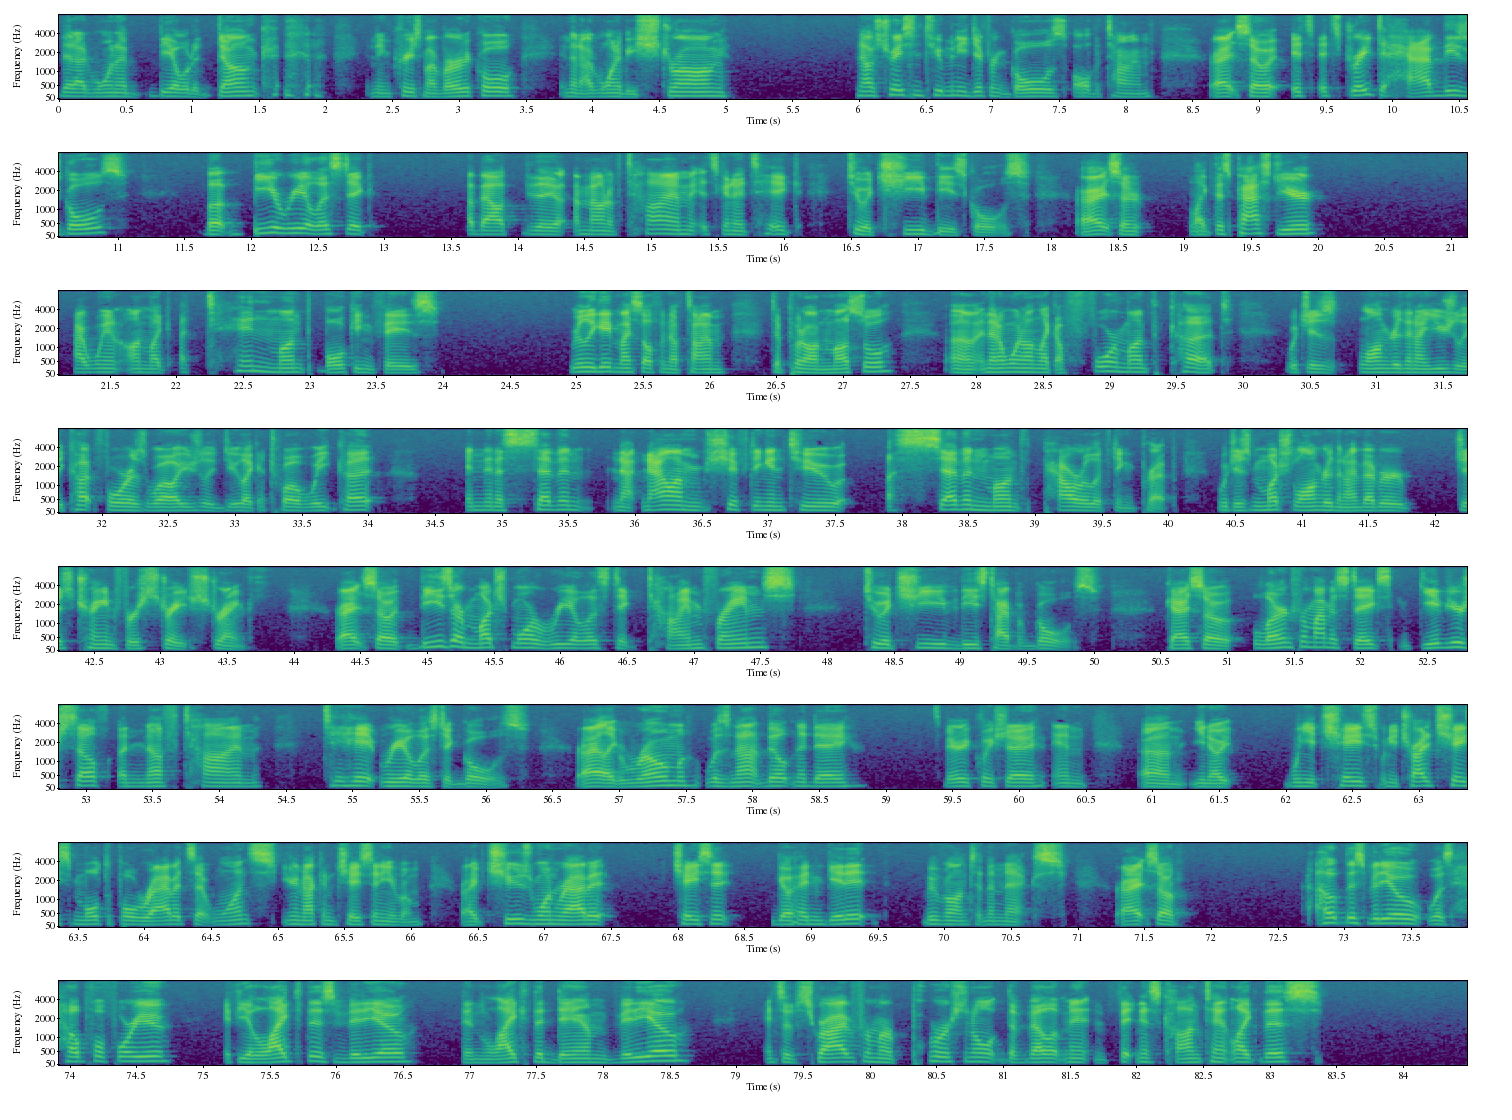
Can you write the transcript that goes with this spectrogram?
then I'd want to be able to dunk and increase my vertical, and then I'd want to be strong. And I was chasing too many different goals all the time, right? So it's it's great to have these goals, but be realistic about the amount of time it's going to take to achieve these goals. All right, so like this past year, I went on like a 10 month bulking phase. Really gave myself enough time to put on muscle. Uh, and then I went on like a four month cut, which is longer than I usually cut for as well. I usually do like a 12 week cut. And then a seven. Now, now I'm shifting into a seven month powerlifting prep, which is much longer than I've ever just trained for straight strength. Right. So these are much more realistic time frames to achieve these type of goals. Okay, so learn from my mistakes, give yourself enough time to hit realistic goals, right? Like Rome was not built in a day. It's very cliche. And, um, you know, when you chase, when you try to chase multiple rabbits at once, you're not going to chase any of them, right? Choose one rabbit, chase it, go ahead and get it, move on to the next, right? So I hope this video was helpful for you. If you liked this video, then like the damn video and subscribe for more personal development and fitness content like this.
